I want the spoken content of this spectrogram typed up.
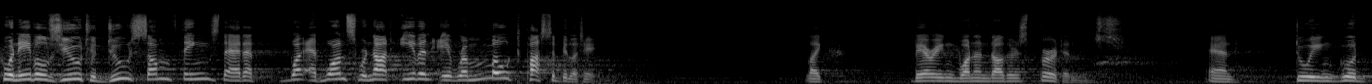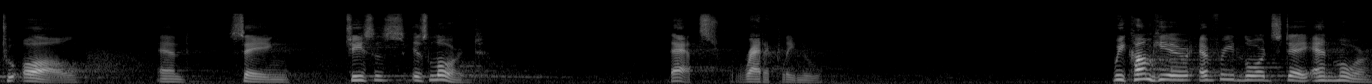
who enables you to do some things that at, at once were not even a remote possibility, like bearing one another's burdens and doing good to all and saying, Jesus is Lord. That's radically new. We come here every Lord's Day and more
